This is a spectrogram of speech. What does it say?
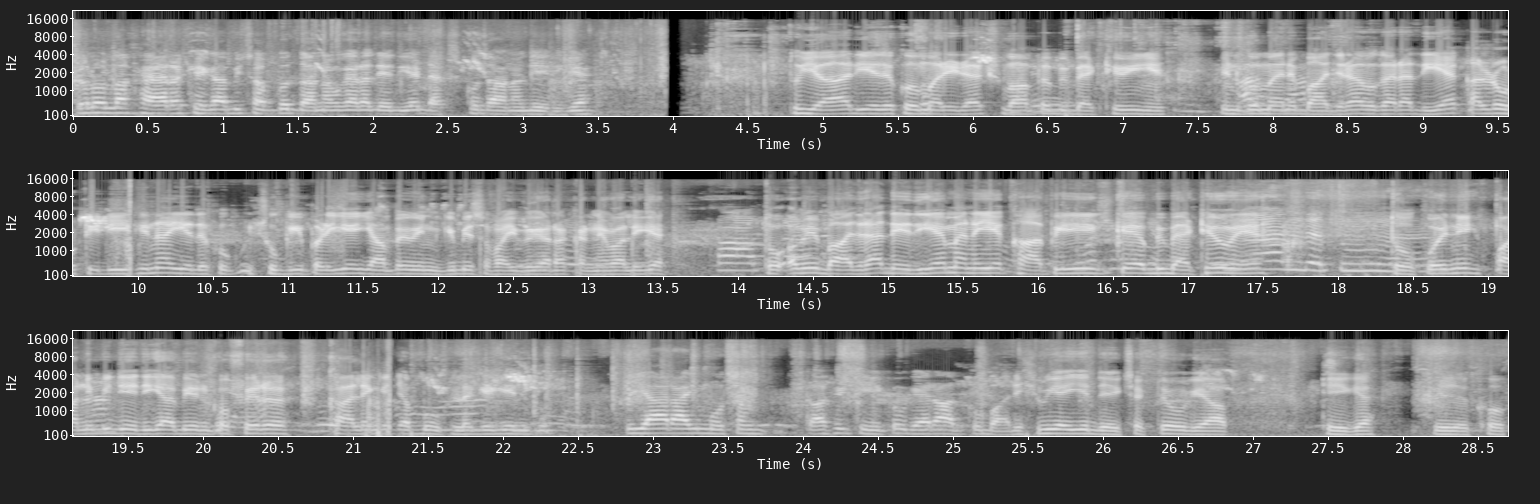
चलो अल्लाह खैर रखेगा, अभी सबको दाना वगैरह दे दिया डक्स को दाना दे दिया। तो यार, ये देखो हमारी डक्स वहाँ पे भी बैठी हुई हैं। इनको मैंने बाजरा वगैरह दिया है, कल रोटी दी थी ना, ये देखो कुछ सूखी पड़ी है, यहाँ पे भी इनकी भी सफ़ाई वगैरह करने वाली है। तो अभी बाजरा दे दिया मैंने, ये खा पी के अभी बैठे हुए हैं। तो कोई नहीं, पानी भी दे दिया अभी इनको, फिर खा लेंगे जब भूख लगेगी इनको। तो यार, आज मौसम काफ़ी ठीक हो गया, रात को बारिश भी आई ये देख सकते हो गया आप। ठीक है, ये देखो।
